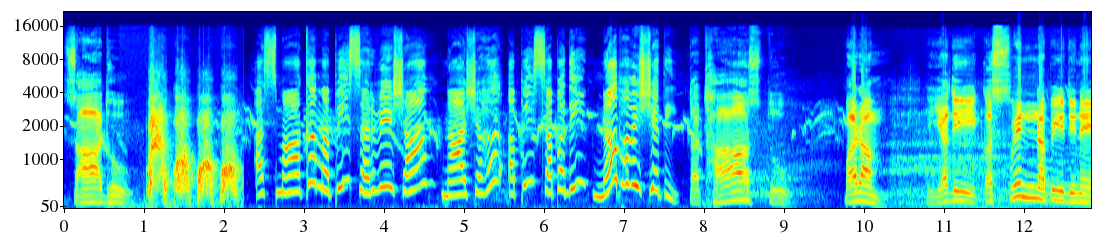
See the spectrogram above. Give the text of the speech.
साधु। अस्माकमपि सर्वेषां नाशः अपि सपदि न भविष्यति। तथास्तु। परं यदि कस्मिन्नपि दिने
